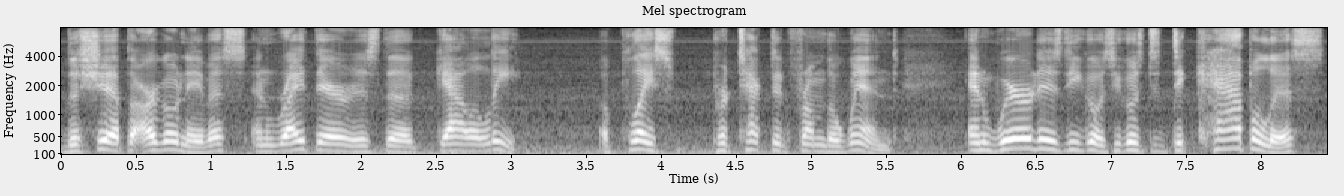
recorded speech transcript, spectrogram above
the ship, the Argo Navis, and right there is the Galilee, a place protected from the wind. And where it is he goes? He goes to Decapolis,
